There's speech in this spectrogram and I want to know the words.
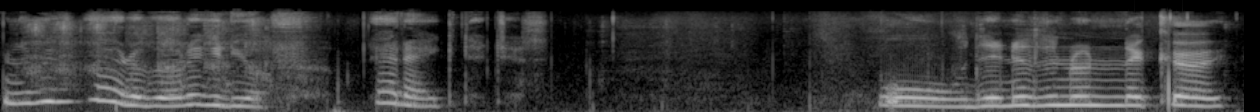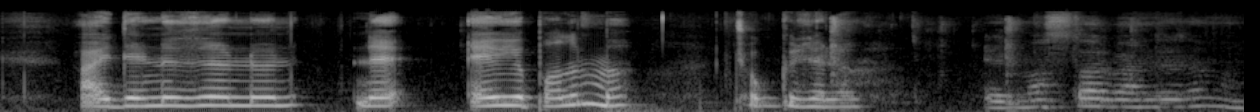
Şimdi biz böyle böyle gidiyoruz. Nereye gideceğiz? Oo, denizin önünde köy. Ay denizin önüne ev yapalım mı? Çok güzel ama. Elmaslar bende değil mi?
